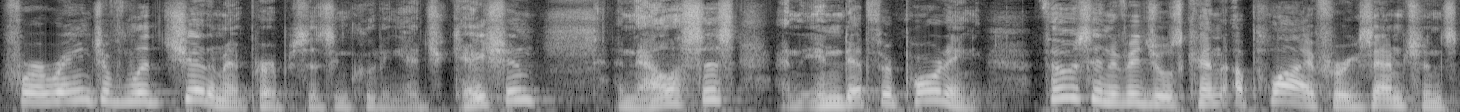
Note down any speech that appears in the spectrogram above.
for a range of legitimate purposes, including education, analysis, and in depth reporting. Those individuals can apply for exemptions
